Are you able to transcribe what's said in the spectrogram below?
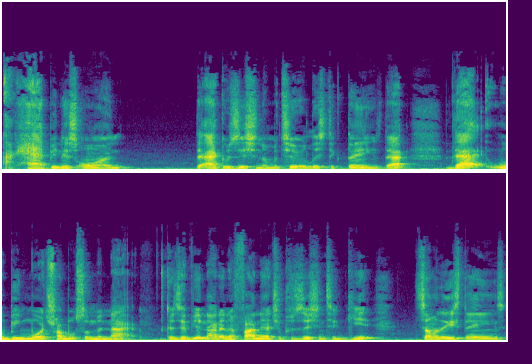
happiness on the acquisition of materialistic things. That that will be more troublesome than not. Because if you're not in a financial position to get some of these things,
